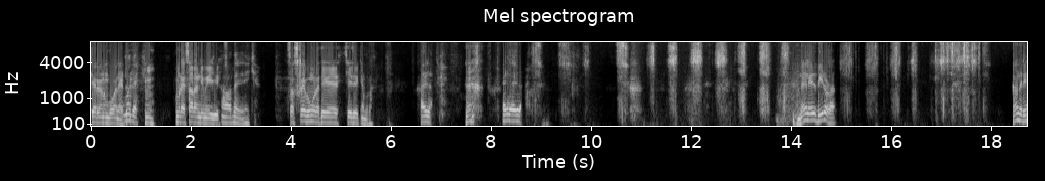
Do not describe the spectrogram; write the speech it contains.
കയറി വേണം പോകാനായിട്ട്. നമ്മുടെ എസ് ആർ ആൻഡ് എഴുതി സബ്സ്ക്രൈബും കൂടെ ചെയ്ത് വെക്കാൻ പറ. ഏഹ് എഴുതാം എഴുതാം എന്തെങ്കിലും ഏത് തീരോടാ ഞാൻ തരി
